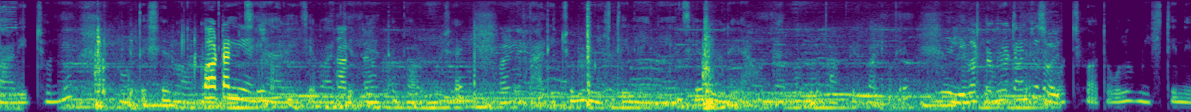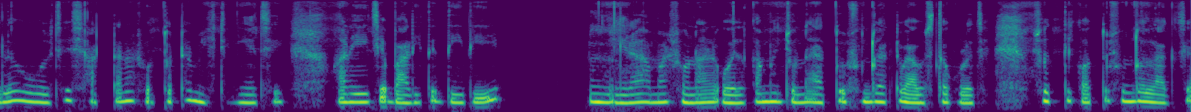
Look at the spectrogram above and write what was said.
বাড়ির জন্য উদ্দেশ্যে রওনা কটা দিয়েছি আর এই যে বাড়িতে একটা বড়মশাই বাড়ির জন্য মিষ্টি নিয়ে নিয়েছে। মানে এখন যাব আমার বাপের বাড়িতে। লিভারটা কতগুলো মিষ্টি নিলে? ও বলছে, ষাটটা না সত্তরটা মিষ্টি নিয়েছি। আর এই যে বাড়িতে দিদি এরা আমার সোনার ওয়েলকামের জন্য এত সুন্দর একটা ব্যবস্থা করেছে। সত্যি কত সুন্দর লাগছে।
